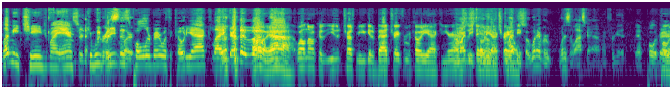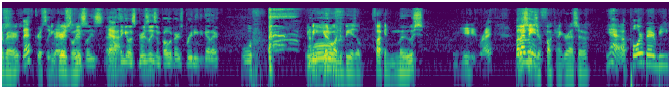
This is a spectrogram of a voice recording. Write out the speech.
let me change my answer. Can we breed this Grizzler. polar bear with a Kodiak? Like, Oh yeah. Well, no, because you trust me, you get a bad trait from a Kodiak, and your Or it ass might is be staying on the Kodiak. It might be trails. whatever. What does Alaska have? I forget. They have polar bears. Polar bears. bears. They have grizzly And bears. grizzlies. Grizzlies. Yeah. Yeah. I think it was grizzlies and polar bears breeding together. Oof. It'd be a good Oof. one to be as a fucking moose. Yeah, right? But Those I mean, things are fucking aggressive. Yeah, a polar bear be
